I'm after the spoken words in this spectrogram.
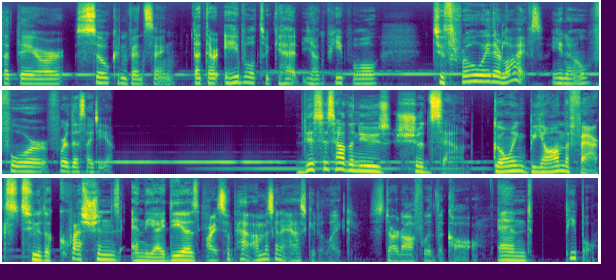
that they are so convincing that they're able to get young people to throw away their lives, you know, for for this idea? This is how the news should sound, going beyond the facts to the questions and the ideas. All right, so Pat, I'm just going to ask you to like start off with the call and people.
